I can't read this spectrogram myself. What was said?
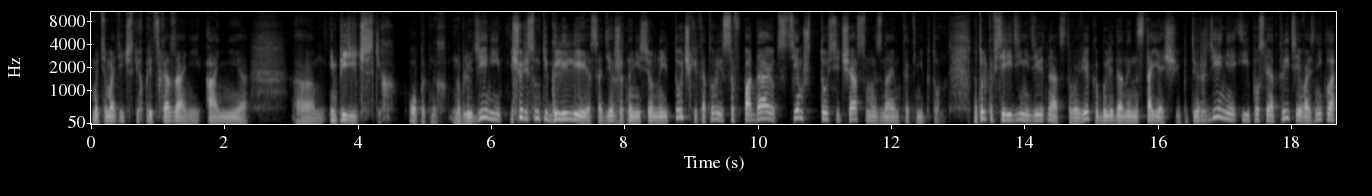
математических предсказаний, а не э, эмпирических опытных наблюдений. Еще рисунки Галилея содержат нанесенные точки, которые совпадают с тем, что сейчас мы знаем как Нептун. Но только в середине XIX века были даны настоящие подтверждения, и после открытия возникло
